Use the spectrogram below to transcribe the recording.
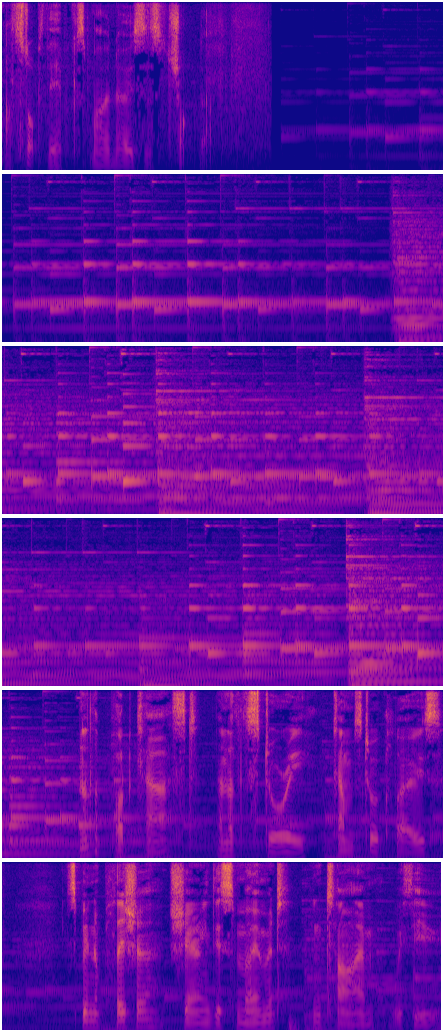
I'll stop there because my nose is chocked up. Podcast, another story comes to a close. It's been a pleasure sharing this moment in time with you.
